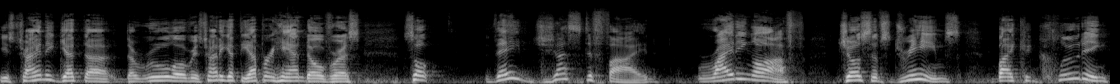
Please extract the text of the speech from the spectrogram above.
He's trying to get the, the rule over, he's trying to get the upper hand over us. So they justified writing off Joseph's dreams by concluding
